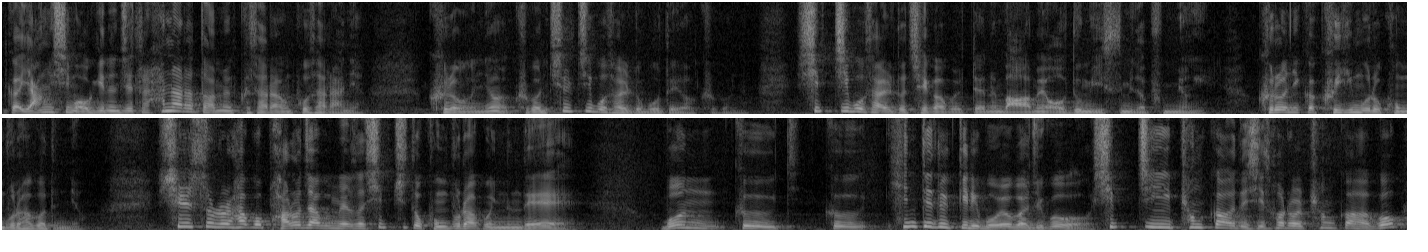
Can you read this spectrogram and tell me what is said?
그러니까 양심 어기는 짓을 하나라도 하면 그 사람은 보살 아니야. 그러면요 그건 칠지보살도 못해요 그거는. 십지보살도 제가 볼 때는 마음에 어둠이 있습니다. 분명히. 그러니까 그 힘으로 공부를 하거든요. 실수를 하고 바로잡으면서 십지도 공부를 하고 있는데 뭔그 그 흰띠들끼리 모여가지고 십지 평가하듯이 서로를 평가하고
